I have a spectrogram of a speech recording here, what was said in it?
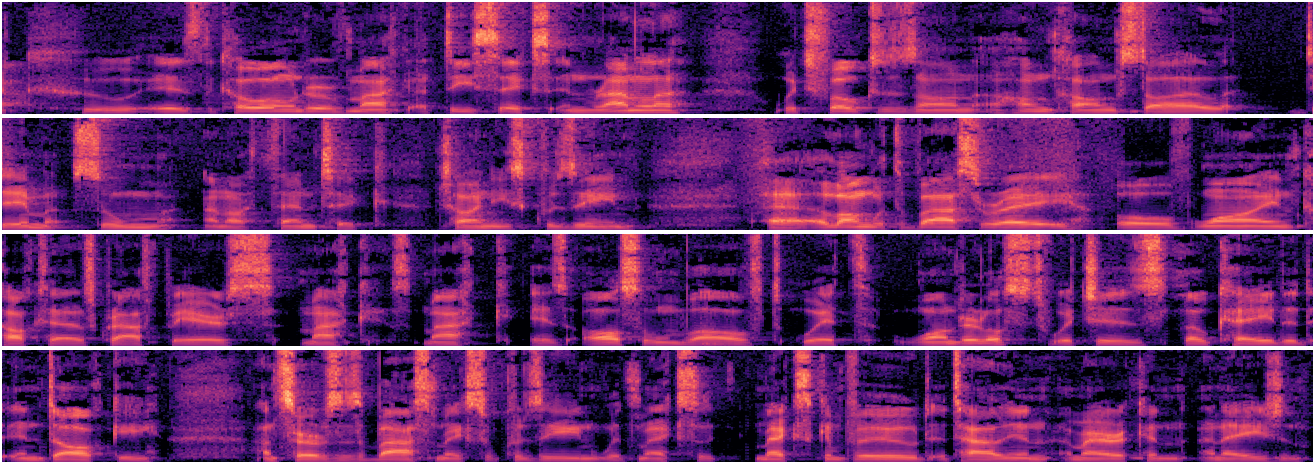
Mack, who is the co-owner of Mac at D6 in Ranelagh, which focuses on a Hong Kong style dim sum and authentic Chinese cuisine. Uh, along with the vast array of wine, cocktails, craft beers, Mac, Mac is also involved with Wanderlust, which is located in Dalkey and serves as a vast mix of cuisine with Mexi- Mexican food, Italian, American, and Asian.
